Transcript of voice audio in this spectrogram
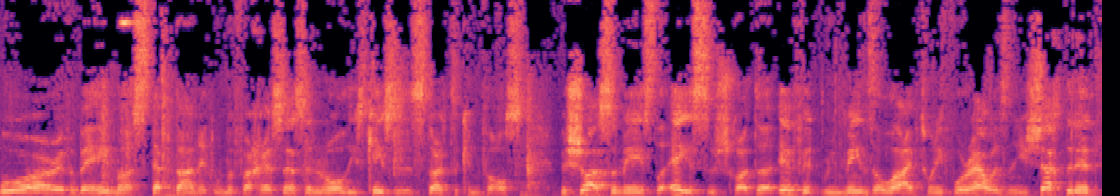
or if a behema stepped on it, and in all these cases it starts to convulse. If it remains alive 24 hours, then you shechted it,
